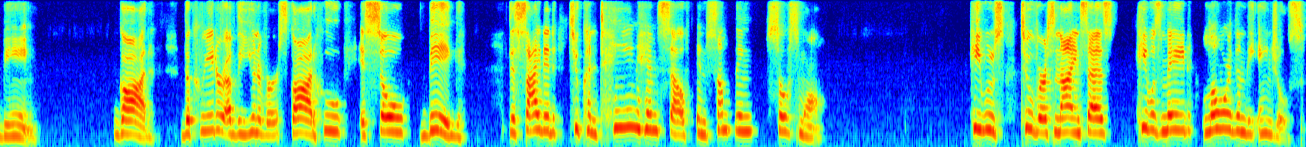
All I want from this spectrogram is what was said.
being. God, the creator of the universe, God, who is so big, decided to contain himself in something so small. Hebrews 2, verse 9 says, He was made lower than the angels.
